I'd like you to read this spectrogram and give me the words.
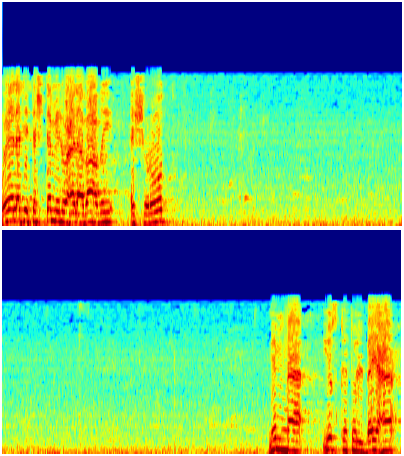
وهي التي تشتمل على بعض الشروط. مما يسقط البيع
